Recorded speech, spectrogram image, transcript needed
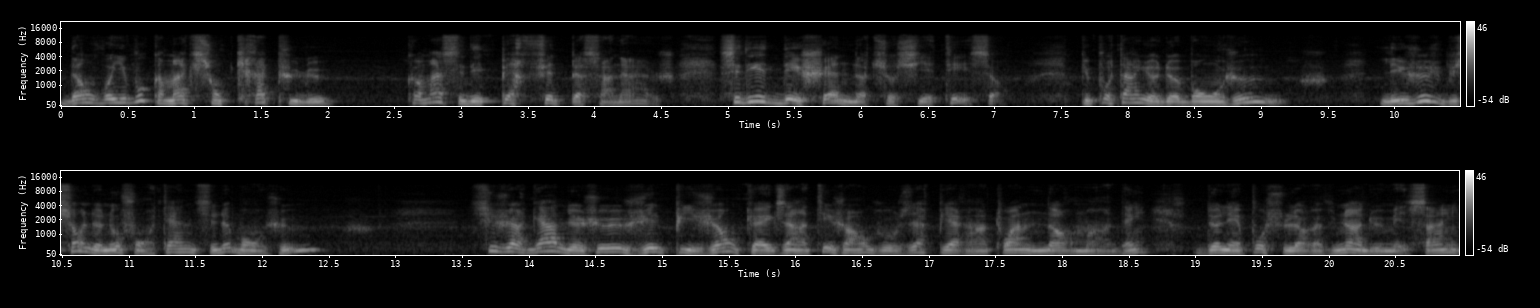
Donc, voyez-vous comment ils sont crapuleux, comment c'est des perfides personnages? C'est des déchets de notre société, ça. Puis pourtant, il y a de bons juges. Les juges Buisson de nos fontaines, c'est de bons juges. Si je regarde le juge Gilles Pigeon qui a exempté Jean-Joseph Pierre-Antoine Normandin de l'impôt sur le revenu en 2005,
